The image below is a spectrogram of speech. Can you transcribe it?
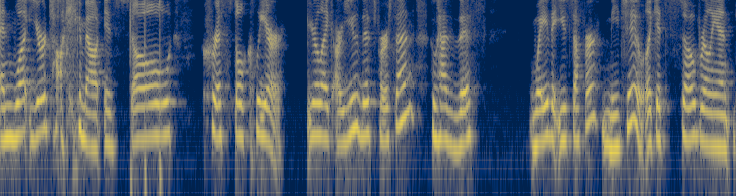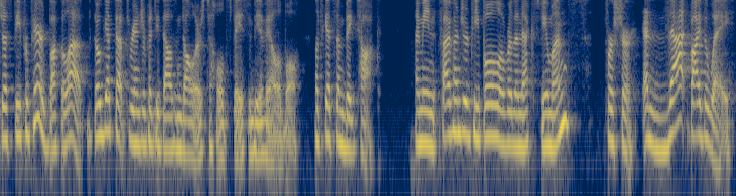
And what you're talking about is so crystal clear. You're like, are you this person who has this way that you suffer? Me too. Like it's so brilliant. Just be prepared, buckle up, go get that $350,000 to hold space and be available. Let's get some big talk. I mean, 500 people over the next few months for sure. And that, by the way,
